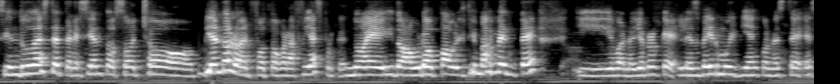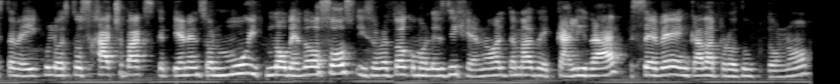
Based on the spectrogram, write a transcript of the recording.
sin duda este 308, viéndolo en fotografías porque no he ido a Europa últimamente y bueno, yo creo que les va a ir muy bien con este, este vehículo. Estos hatchbacks que tienen son muy novedosos y sobre todo, como les dije, ¿no? El tema de calidad se ve en cada producto, ¿no?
